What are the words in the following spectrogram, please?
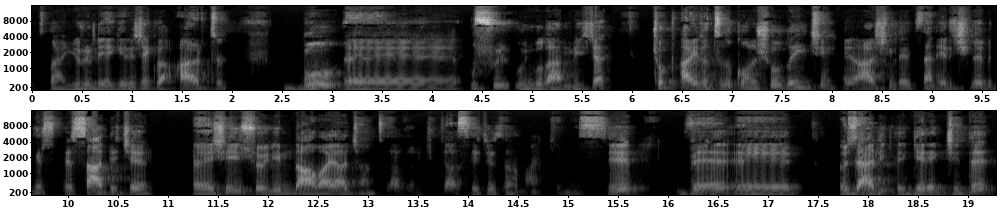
itibaren yürürlüğe girecek ve artık bu e, usul uygulanmayacak. Çok ayrıntılı konuşulduğu için e, arşivlerimizden erişilebilir ve sadece e, şeyi söyleyeyim davayı açan Trabzon 2. Asya Ceza Mahkemesi ve e, özellikle gerekçede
